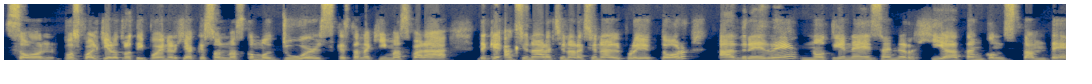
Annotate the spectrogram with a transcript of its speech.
son pues cualquier otro tipo de energía que son más como doers, que están aquí más para de que accionar, accionar, accionar. El proyector adrede no tiene esa energía tan constante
